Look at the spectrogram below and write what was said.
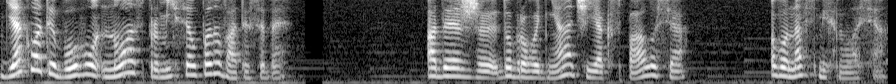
Дякувати Богу, Ноа спромігся опанувати себе. А де ж доброго дня чи як спалося? Вона всміхнулася.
